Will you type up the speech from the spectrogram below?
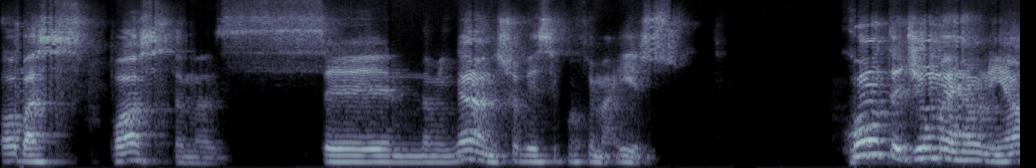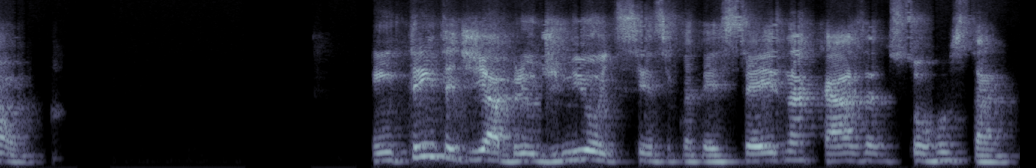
Obras Póstumas, se não me engano, deixa eu ver se confirmar isso. Conta de uma reunião em 30 de abril de 1856 na casa de Sorrustan.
